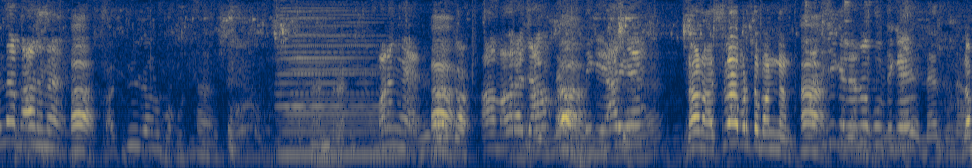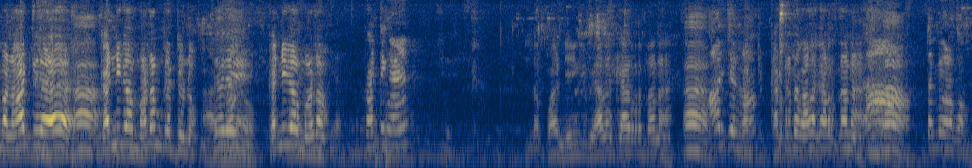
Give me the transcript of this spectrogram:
என்ன காரணமே. வணங்க. மகாராஜா நீங்க யாருங்க? நான் அஸ்லாபுரத்த மன்னன். அதிகம் என்ன கூப்பிட்டீங்க? நம்ம நாட்டுல கன்னிகா மடம் கட்டணும். கன்னிகா மடம். கட்டுங்க. இல்லப்பா நீங்க வேலைக்காரர் தானே? கட்டட வேலைக்காரர் தானே? தம்பி வணக்கம்.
